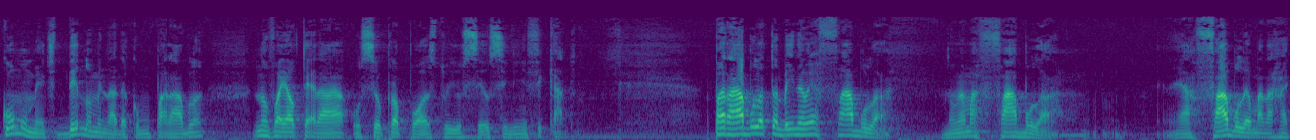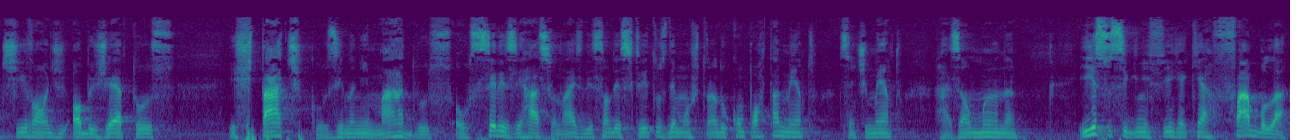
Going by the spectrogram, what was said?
comumente denominada como parábola não vai alterar o seu propósito e o seu significado. Parábola também não é fábula, não é uma fábula. É, a fábula é uma narrativa onde objetos estáticos, inanimados ou seres irracionais eles são descritos demonstrando comportamento, sentimento, razão humana. Isso significa que a fábula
